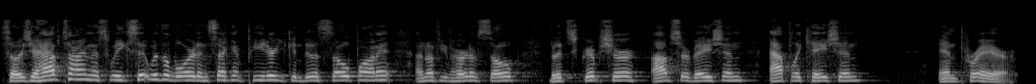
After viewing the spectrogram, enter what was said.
So as you have time this week, sit with the Lord in Second Peter. You can do a soap on it. I don't know if you've heard of soap, but it's scripture, observation, application, and prayer.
